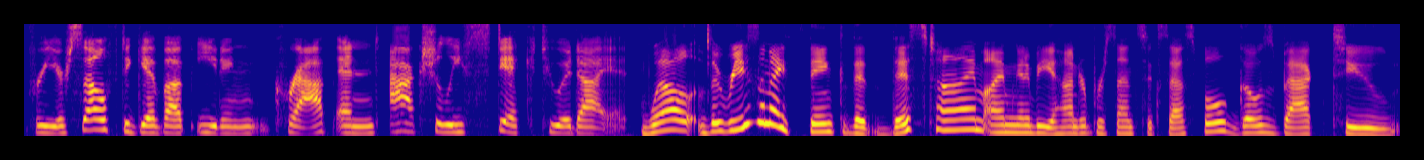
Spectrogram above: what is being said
for yourself to give up eating crap and actually stick to a diet? Well, the reason I think that this time I'm going to be 100% successful goes back to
